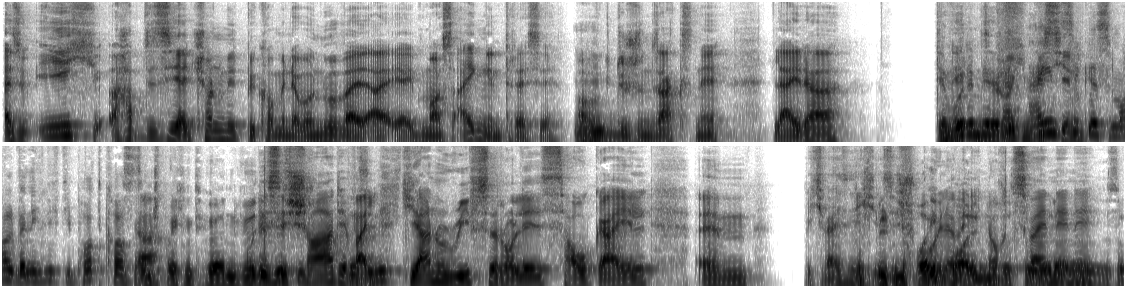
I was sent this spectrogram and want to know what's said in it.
also ich habe das jetzt schon mitbekommen, aber nur weil äh, eben aus Eigeninteresse. Aber Mhm. wie du schon sagst, ne, leider Der wurde mir kein ein einziges Mal, wenn ich nicht die Podcasts Ja. entsprechend hören würde. Und das ist schade, das weil nicht. Keanu Reeves Rolle ist saugeil. Ähm, ich weiß nicht, ist einen Spoiler, wenn ich noch so, zwei oder? nenne. So.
